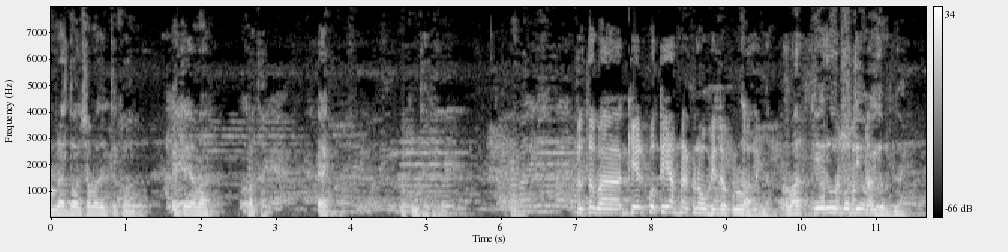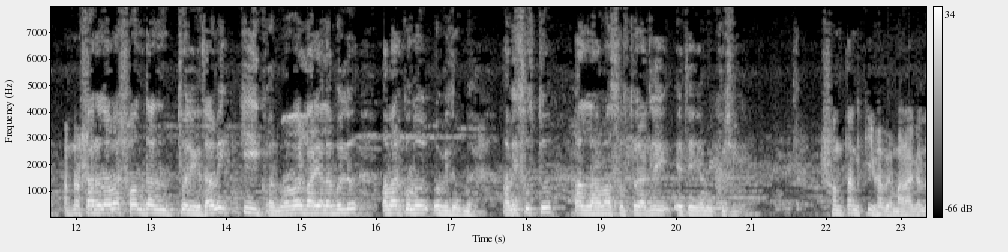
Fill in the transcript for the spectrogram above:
আমরা দল সমাজের থেকে করব এটাই আমার কথা। এক রকম থেকে। তো বা কের প্রতি আপনার কোনো অভিযোগ না আমার কেরু প্রতি অভিযোগ নাই। আপনার কারণ আমার সন্তান চলে গেছে। আমি কি করব? আমার বাড়িওয়ালা বলল আমার কোনো অভিযোগ নাই। আমি সুস্থ আল্লাহ আমার সুস্থ রাখলেই এতেই আমি খুশি। সন্তান কীভাবে মারা গেল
